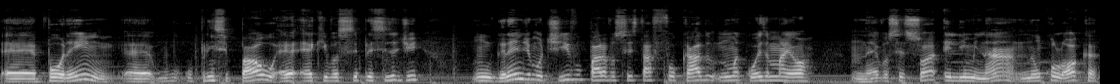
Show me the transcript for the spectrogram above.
É, porém, é, o, o, principal é, é, que você precisa de um grande motivo para você estar focado numa coisa maior. Né? Você só eliminar não coloca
